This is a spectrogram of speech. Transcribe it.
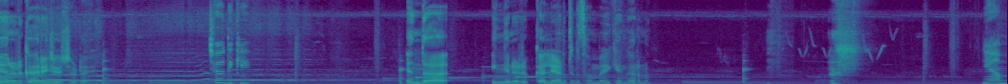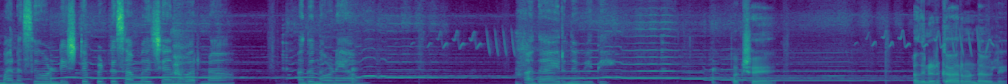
ഞാനൊരു കാര്യം ചോദിച്ചോട്ടെ? ചോദിക്കേ. എന്താ ഇങ്ങനെ ഒരു കല്യാണത്തിന് സമ്മതിക്കാൻ കാരണം? ഞാൻ മനസ്സുകൊണ്ട് ഇഷ്ടപ്പെട്ട് സമ്മതിച്ചാന്ന് പറഞ്ഞാ അത് നുണയാവും. അതായിരുന്നു വിധി. പക്ഷേ അതിനൊരു കാരണം ഉണ്ടാവില്ലേ?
